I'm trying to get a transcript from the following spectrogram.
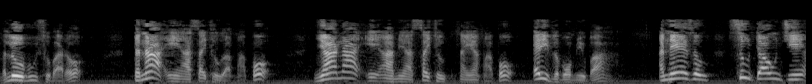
မလိုဘူးဆိုပါတော့တဏအင်အားစိုက်ထုတ်ရမှာပေါ့ညာနာအင်အားများစိုက်ထုတ်နိုင်ရမှာပေါ့အဲ့ဒီသဘောမျိုးပါအ ਨੇ ဆုံးဆုတောင်းခြင်း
